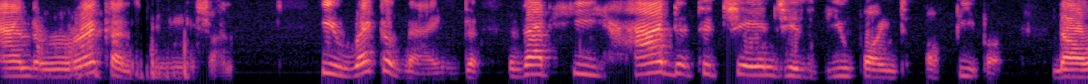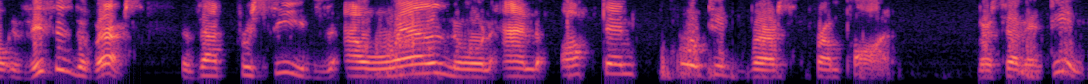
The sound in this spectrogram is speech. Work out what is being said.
and reconciliation, he recognized that he had to change his viewpoint of people. Now, this is the verse that precedes a well known and often quoted verse from Paul. Verse 17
